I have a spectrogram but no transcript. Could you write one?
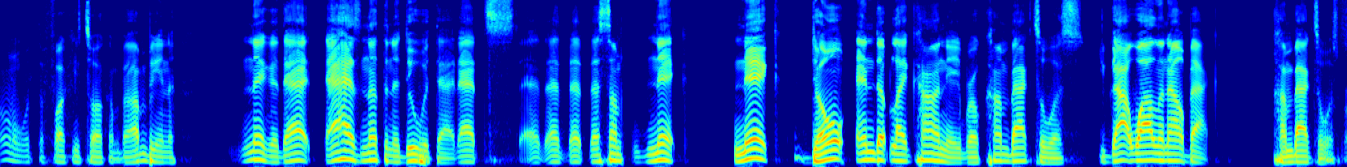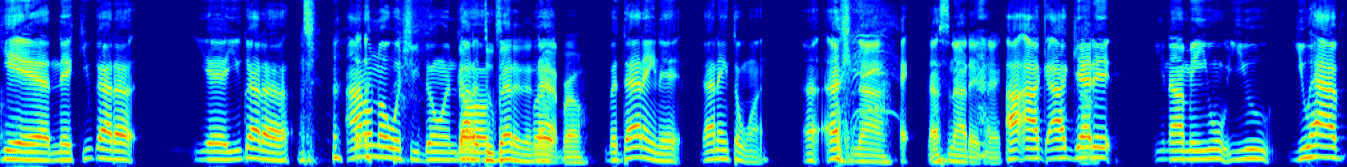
don't know what the fuck he's talking about. I'm being a nigga. That that has nothing to do with that. That's that that, that that's something. Nick, Nick, don't end up like Kanye, bro. Come back to us. You got Wildin' Out back. Come back to us, bro. Yeah, Nick, you gotta. Yeah, you gotta. I don't know what you're doing, Gotta do better than but- that, bro. But that ain't it. That ain't the one. Uh, uh, Nah, that's not it, Nick. I, I I get No. it. You know, what I mean, you you you have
